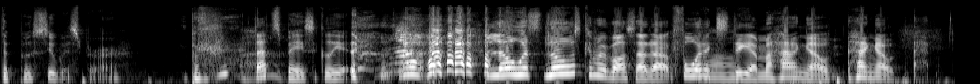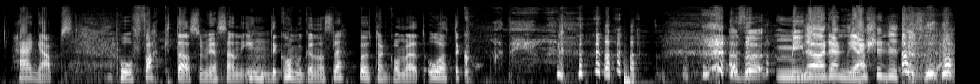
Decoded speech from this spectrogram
the pussy whisperer. That's basically it. Lois, Lois kan väl vara så här, uh, får extrema hangout, hangout, hang-ups på fakta som jag sen inte kommer kunna släppa utan kommer att återkomma till. Alltså, min... Nörden ner sig lite sådär.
